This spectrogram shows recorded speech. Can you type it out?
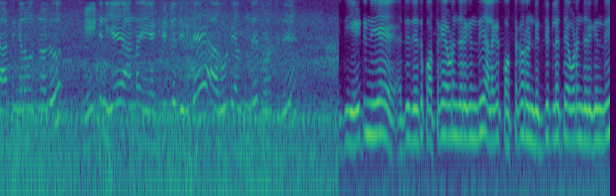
నర్సింగ్ వెళ్ళవలసిన వాళ్ళు ఎయిటీన్ ఏ అన్న ఎగ్జిట్లో దిగితే ఆ రూట్ వెళ్తుంది చూడొచ్చు ఇది. ఇది ఎయిటీన్ ఏ. అయితే ఇదైతే కొత్తగా ఇవ్వడం జరిగింది. అలాగే కొత్తగా రెండు ఎగ్జిట్లు అయితే ఇవ్వడం జరిగింది.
